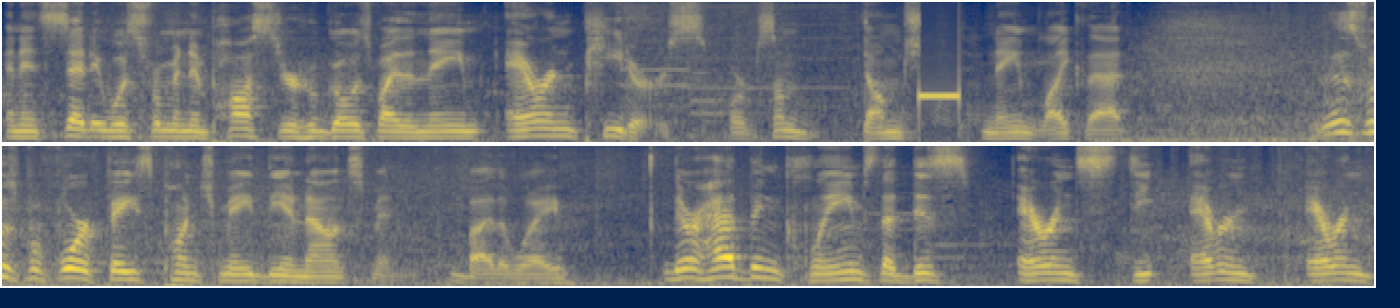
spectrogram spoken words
and instead it was from an imposter who goes by the name Aaron Peters, or some dumb name like that. This was before Facepunch made the announcement, by the way. There have been claims that this Aaron Ste Aaron Aaron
